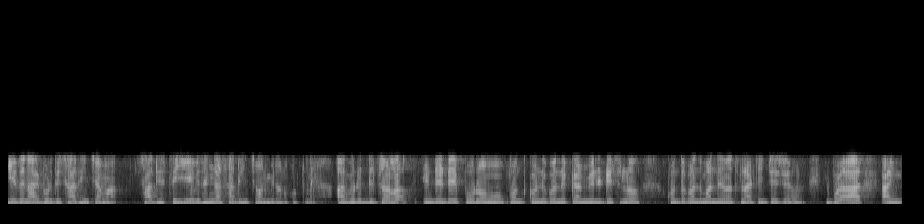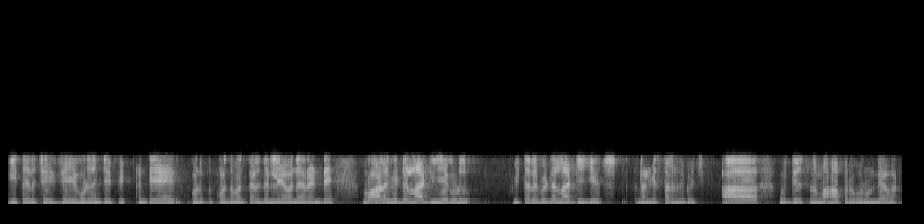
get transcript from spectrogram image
ఏదైనా అభివృద్ధి సాధించామా? సాధిస్తే ఏ విధంగా సాధించామని మీరు అనుకుంటున్నారు? అభివృద్ధి చాలా ఏంటంటే పూర్వము కొంత కొన్ని కొన్ని కమ్యూనిటీస్లో కొంత కొంతమంది మాత్రం నాట్యం చేసేవారు ఇప్పుడు ఆ ఇతరులు చే చేయకూడదని చెప్పి అంటే కొంత కొంతమంది తల్లిదండ్రులు ఏమన్నారంటే వాళ్ళ బిడ్డలు నాట్యం చేయకూడదు. ఇతరుల బిడ్డలు నాట్యం చే రంగస్థలం మీదకి వచ్చి. ఆ ఉద్దేశంతో మహాప్రభువులు ఉండేవారు.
